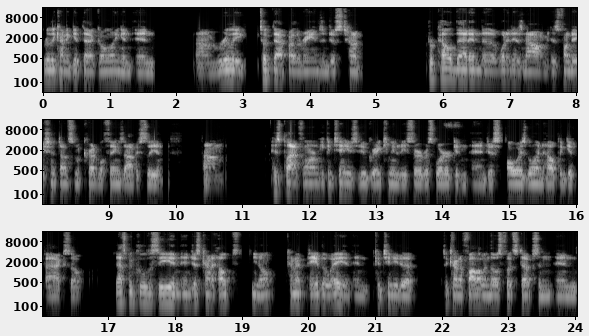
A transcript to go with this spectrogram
really kind of get that going and and um, really took that by the reins and just kind of propelled that into what it is now. I mean, his foundation has done some incredible things, obviously, and um, his platform. He continues to do great community service work and and just always willing to help and give back. So that's been cool to see and, and just kind of helped, you know, kind of pave the way and, and, continue to, to kind of follow in those footsteps and, and,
